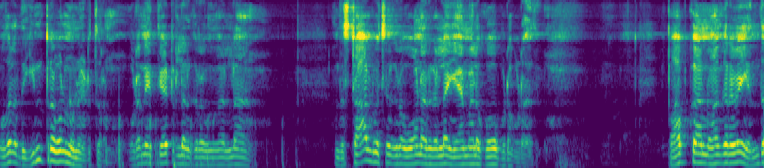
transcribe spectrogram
முதல்ல அந்த இன்டர்வல்னு ஒன்று எடுத்துடணும். உடனே தேட்டரில் இருக்கிறவங்கெல்லாம் அந்த ஸ்டால் வச்சுருக்கிற ஓனர்கள்லாம் என் மேலே கோவப்படக்கூடாது. பாப்கார்ன் வாங்குறவன் எந்த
